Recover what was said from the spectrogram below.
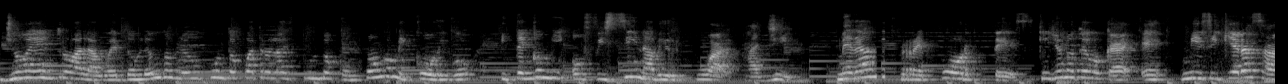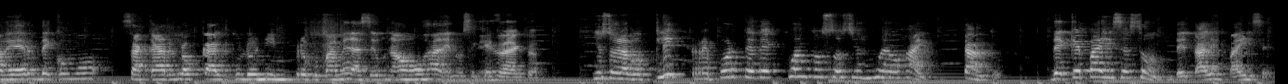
yo entro a la web www.4life.com, pongo mi código y tengo mi oficina virtual allí. me dan reportes que yo no tengo que eh, ni siquiera saber de cómo sacar los cálculos ni preocuparme de hacer una hoja de no sé qué. Exacto. Yo solo hago clic, reporte de cuántos socios nuevos hay, tanto. ¿De qué países son? De tales países.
